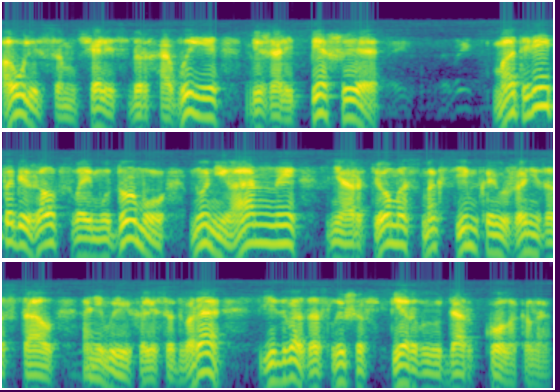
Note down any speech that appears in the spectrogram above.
По улицам мчались верховые, бежали пешие, Матвей побежал к своему дому, но ни Анны, ни Артема с Максимкой уже не застал. Они выехали со двора, едва заслышав первый удар колокола.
